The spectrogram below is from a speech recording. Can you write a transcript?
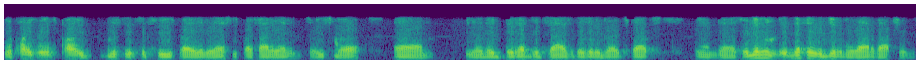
you know, Quade Green's probably listed at six feet, he's probably a little less. He's probably five eleven, so he's small. Um, you know, they'd they'd have good size at those other guard spots, and uh, so it gives them it definitely would give them a lot of options.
